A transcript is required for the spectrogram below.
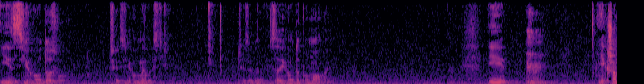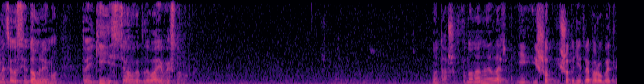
із його дозволу, чи з його милості, чи за його допомогою. І якщо ми це усвідомлюємо, то який з цього випливає висновок? Ну так, щоб воно нам не належить. І, і, що, і що тоді треба робити?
